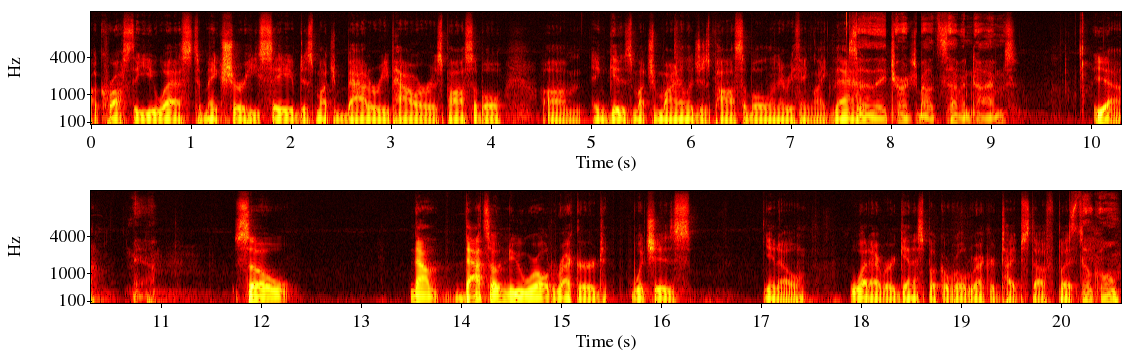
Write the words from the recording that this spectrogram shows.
across the U.S. to make sure he saved as much battery power as possible um, and get as much mileage as possible and everything like that. So they charged about seven times. yeah. Yeah. So now that's a new world record, which is, you know, whatever Guinness Book of World Record type stuff. But Still cool.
